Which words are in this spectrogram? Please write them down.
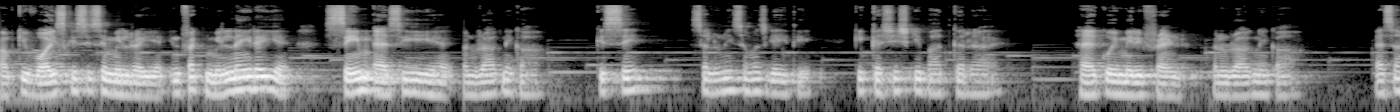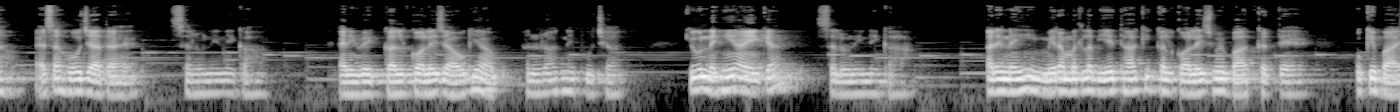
आपकी वॉइस किसी से मिल रही है। इनफैक्ट मिल नहीं रही है। सेम ऐसी ही है। अनुराग ने कहा किससे? सलोनी समझ गई थी कि कशिश की बात कर रहा है। है कोई मेरी फ्रेंड अनुराग ने कहा। ऐसा ऐसा हो जाता है सलोनी ने कहा। एनीवे anyway, कल कॉलेज आओगे आप? अनुराग ने पूछा। क्यों नहीं आए क्या? सलोनी ने कहा। अरे नहीं मेरा मतलब ये था कि कल कॉलेज में बात करते हैं। Okay bye.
